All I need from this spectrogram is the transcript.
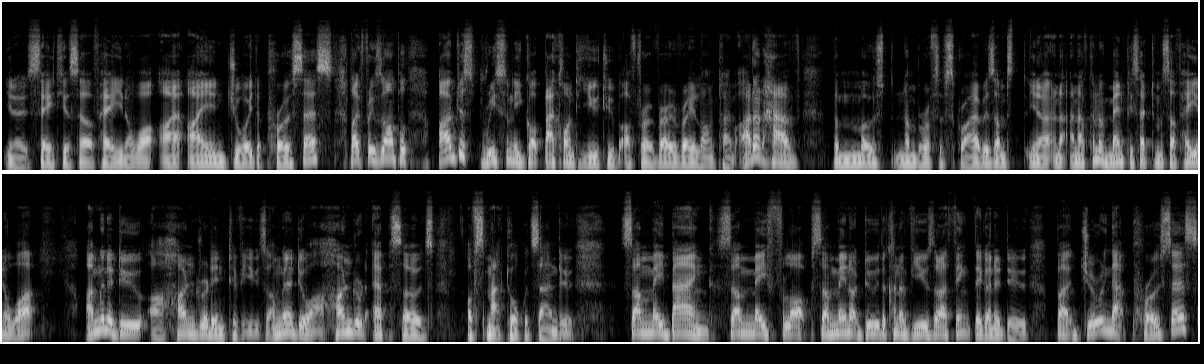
you know say to yourself hey you know what? I i enjoy the process. Like for example i've just recently got back onto youtube after a very very long time. I don't have the most number of subscribers. I'm you know and, and i've kind of mentally said to myself hey you know what I'm going to do a hundred interviews. I'm going to do a hundred episodes of Smack Talk with Sandhu. Some may bang, some may flop, some may not do the kind of views that I think they're going to do. But during that process,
